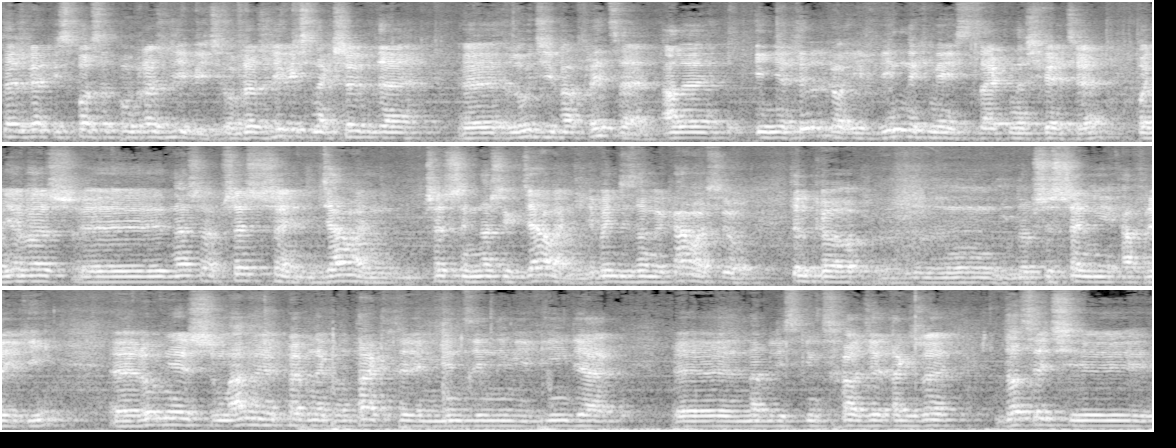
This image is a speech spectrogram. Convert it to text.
też w jakiś sposób uwrażliwić, uwrażliwić na krzywdę e, ludzi w Afryce, ale i nie tylko, i w innych miejscach na świecie, ponieważ e, nasza przestrzeń działań, przestrzeń naszych działań nie będzie zamykała się tylko mm, do przestrzeni Afryki. E, Również mamy pewne kontakty, między innymi w Indiach, na Bliskim Wschodzie, także dosyć y,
